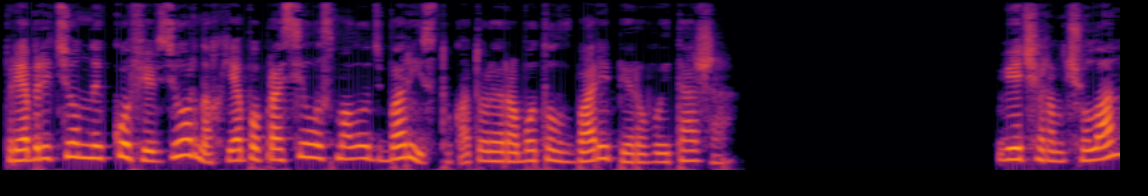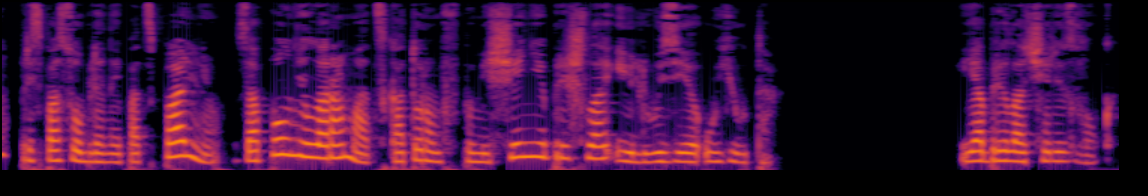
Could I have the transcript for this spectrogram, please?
Приобретенный кофе в зернах я попросила смолоть баристу, который работал в баре первого этажа. Вечером чулан, приспособленный под спальню, заполнил аромат, с которым в помещение пришла иллюзия уюта. Я брела через луг.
